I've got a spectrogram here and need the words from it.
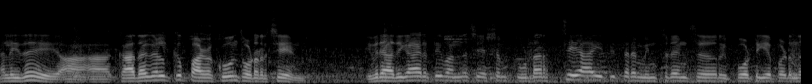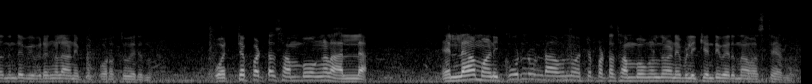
അല്ല ഇത് കഥകൾക്ക് പഴക്കവും തുടർച്ചയുണ്ട്. ഇവർ അധികാരത്തിൽ വന്ന ശേഷം തുടർച്ചയായിട്ട് ഇത്തരം ഇൻസിഡൻസ് റിപ്പോർട്ട് ചെയ്യപ്പെടുന്നതിന്റെ വിവരങ്ങളാണ് ഇപ്പോൾ പുറത്തു വരുന്നത്. ഒറ്റപ്പെട്ട സംഭവങ്ങളല്ല. എല്ലാ മണിക്കൂറിലും ഉണ്ടാവുന്ന ഒറ്റപ്പെട്ട സംഭവങ്ങൾ എന്ന് വേണമെങ്കിൽ വിളിക്കേണ്ടി വരുന്ന അവസ്ഥയുള്ളത്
